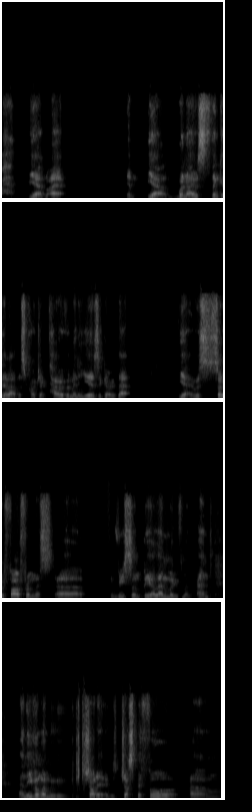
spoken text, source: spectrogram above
yeah, I, it, yeah, when I was thinking about this project, however many years ago, that yeah, it was so far from this uh, recent BLM movement, and and even when we shot it, it was just before um,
